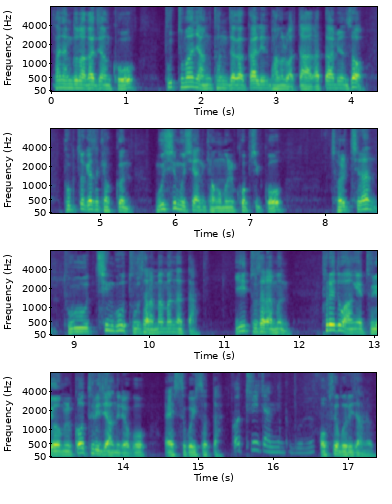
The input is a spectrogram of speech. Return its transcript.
사냥도 나가지 않고 두툼한 양탕자가 깔린 방을 왔다 갔다 하면서 북쪽에서 겪은 무시무시한 경험을 곱씹고 절친한 두 친구 두 사람만 만났다. 이 두 사람은 프레드 왕의 두려움을 꺼트리지 않으려고 애쓰고 있었다. 꺼트리지 않는 그 뭐예요? 없애버리지 않으려고.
